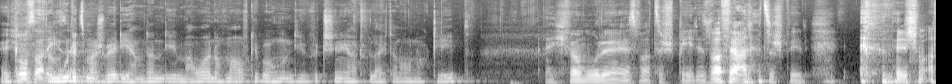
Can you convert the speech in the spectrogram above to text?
Ich Großartig. vermute jetzt mal schwer, die haben dann die Mauer noch mal aufgebrochen und die Virginia hat vielleicht dann auch noch gelebt. Ich vermute, es war zu spät. Es war für alle zu spät. nee, Schmarrn.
